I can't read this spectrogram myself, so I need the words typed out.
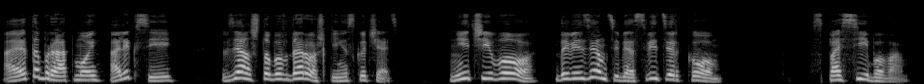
А это брат мой, Алексей. Взял, чтобы в дорожке не скучать. Ничего, довезем тебя с ветерком. Спасибо вам.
